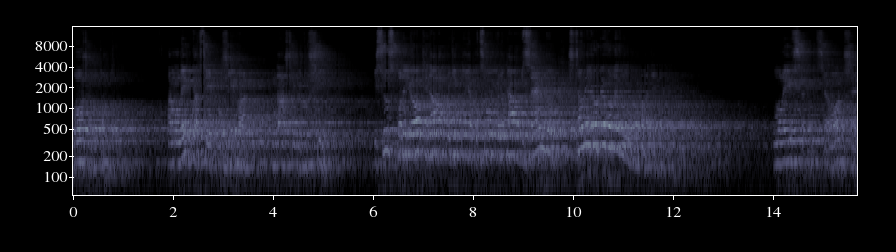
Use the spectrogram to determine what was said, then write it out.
Божого дотику. А молитва це пожива нашої душі. Ісус, коли його кидало подібно, як цього юнака в землю, що він робив у Оливному городі? Молився, це Отче.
